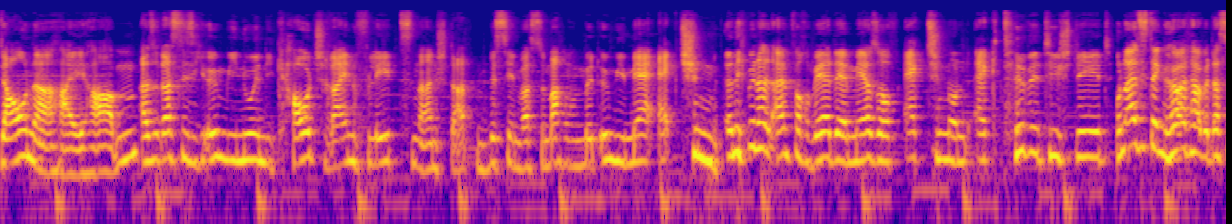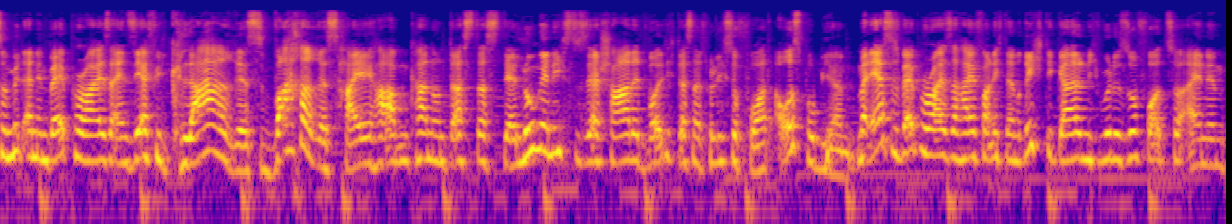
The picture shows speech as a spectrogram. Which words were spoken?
Downer-High haben. Also, dass sie sich irgendwie nur in die Couch reinflezen, anstatt ein bisschen was zu machen mit irgendwie mehr Action. Und ich bin halt einfach wer, der mehr so auf Action und Activity steht. Und als ich dann gehört habe, dass man mit einem Vaporizer ein sehr viel klareres, wacheres High haben kann und dass das der Lunge nicht so sehr schadet, wollte ich das natürlich sofort ausprobieren. Mein erstes Vaporizer High fand ich dann richtig geil und ich wurde sofort zu einem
